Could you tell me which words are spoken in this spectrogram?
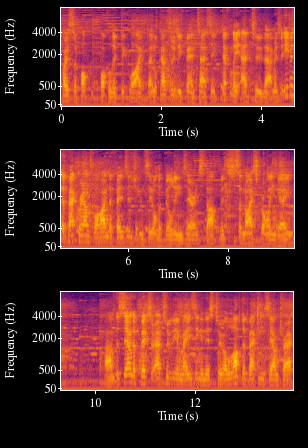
post-apocalyptic like. They look absolutely fantastic. Definitely add to that. Even the backgrounds behind the fences, you can see all the buildings there and stuff. It's just a nice scrolling game. Um, the sound effects are absolutely amazing in this too. I love the backing soundtrack.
